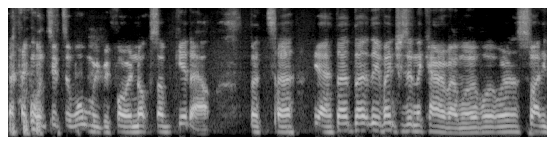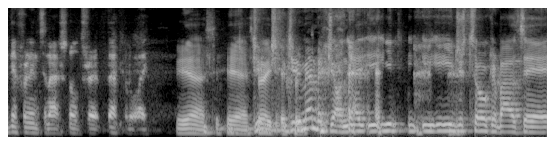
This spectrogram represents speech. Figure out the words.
And they wanted to warn me before I knocked some kid out. But uh, yeah, the, the, the, adventures in the caravan were, were, were, a slightly different international trip, definitely. Yeah, yeah. Do, do, do, you remember, John? you, you, you, just talking about uh,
